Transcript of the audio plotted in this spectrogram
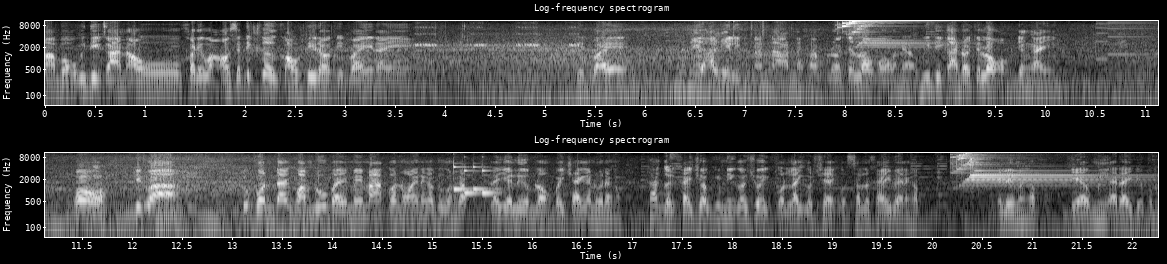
มาบอกวิธีการเอาเขาเรียกว่าเอาสติกเกอร์เก่าที่เราติดไว้ใน ติดไว้ที่อะคริลิกนานๆนะครับ เราจะลอกออกเนี่ย วิธีการเราจะลอกออกยังไงก็คิดว่าทุกคนได้ความรู้ไปไม่มากก็น้อยนะครับทุกคนครับ และอย่าลืมลองไปใช้กันดูนะครับ ถ้าเกิดใครชอบคลิปนี้ก็ช่วยกดไลค์กดแชร์กด subscribe ด้วยนะครับอย่าลืมนะครับ เดี๋ยวมีอะไรเดี๋ยวผม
